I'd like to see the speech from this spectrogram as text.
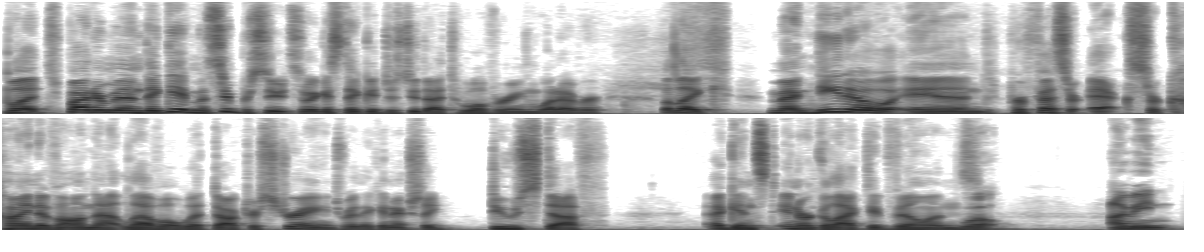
but Spider Man they gave him a super suit, so I guess they could just do that to Wolverine, whatever. But like Magneto and Professor X are kind of on that level with Doctor Strange, where they can actually do stuff against intergalactic villains. Well, I mean,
